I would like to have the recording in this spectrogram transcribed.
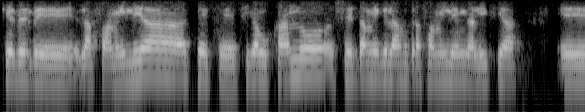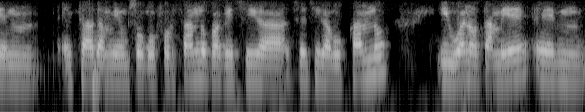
que desde la familia que se siga buscando, sé también que las otras familias en Galicia eh, está también un poco forzando para que siga se siga buscando. Y bueno también eh,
